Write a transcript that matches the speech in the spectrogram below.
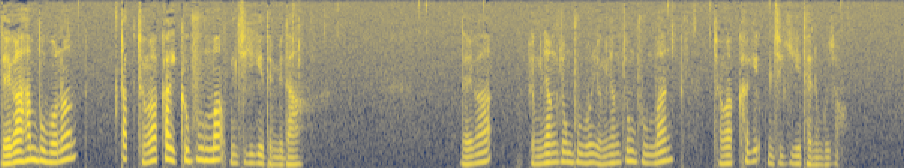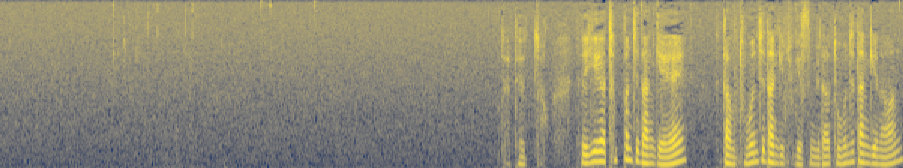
내가 한 부분은 딱 정확하게 그 부분만 움직이게 됩니다. 내가 영양중 부분, 영양중 부분만 정확하게 움직이게 되는 거죠. 자, 됐죠. 자, 이게 첫 번째 단계, 그 다음 두 번째 단계 주겠습니다. 두 번째 단계는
